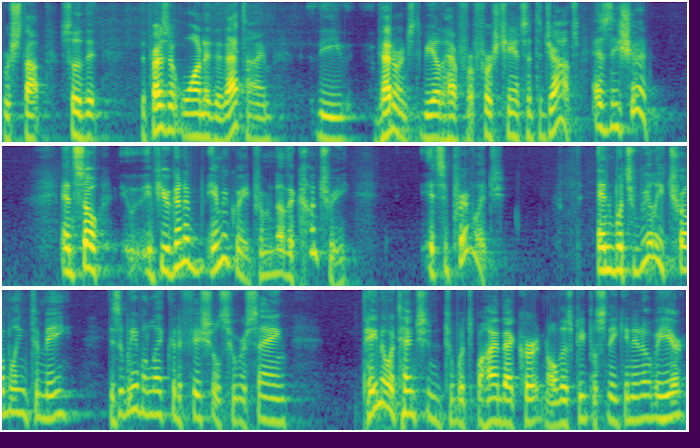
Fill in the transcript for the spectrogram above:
were stopped so that the president wanted at that time the veterans to be able to have a first chance at the jobs, as they should. And so if you're going to immigrate from another country, it's a privilege. And what's really troubling to me is that we have elected officials who are saying, pay no attention to what's behind that curtain, all those people sneaking in over here.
